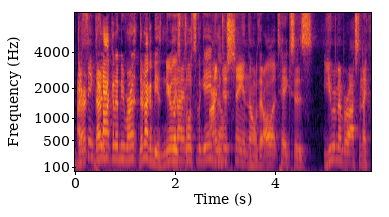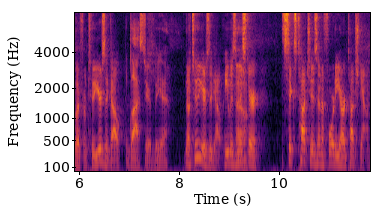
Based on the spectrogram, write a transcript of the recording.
They're, think they're that- not going to be running. They're not going to be as nearly as I'm- close of a game. I'm though. just saying though that all it takes is you remember Austin Ekeler from two years ago. last year, but yeah, No, two years ago. He was Oh. Mister Six touches and a 40 yard touchdown.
